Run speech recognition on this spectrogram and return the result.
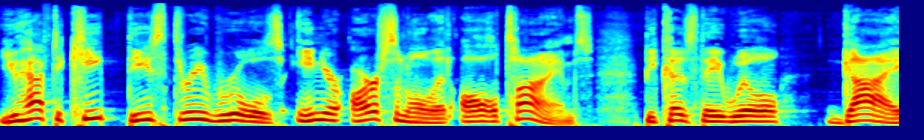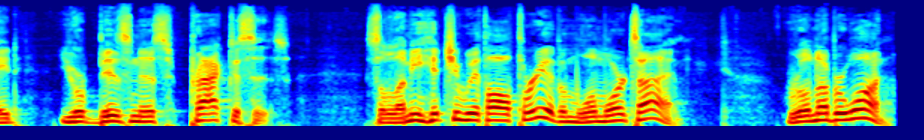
You have to keep these three rules in your arsenal at all times because they will guide your business practices. So let me hit you with all three of them one more time. Rule number one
